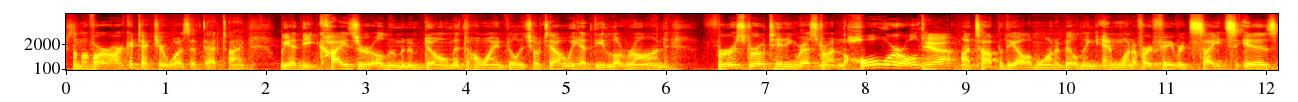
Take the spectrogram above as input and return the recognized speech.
some of our architecture was at that time. We had the Kaiser aluminum dome at the Hawaiian Village Hotel. We had the La Ronde first rotating restaurant in the whole world Yeah. on top of the Ala Moana building. And one of our favorite sites is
